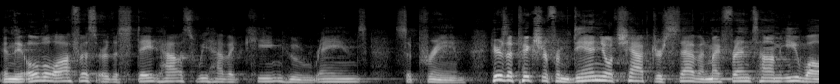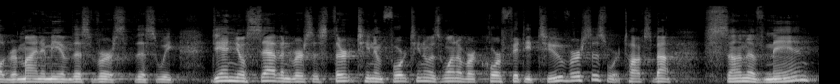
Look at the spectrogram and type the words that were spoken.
in the Oval Office or the State House, we have a king who reigns supreme. Here's a picture from Daniel chapter 7. My friend Tom Ewald reminded me of this verse this week. Daniel 7, verses 13 and 14 was one of our core 52 verses where it talks about Son of Man.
